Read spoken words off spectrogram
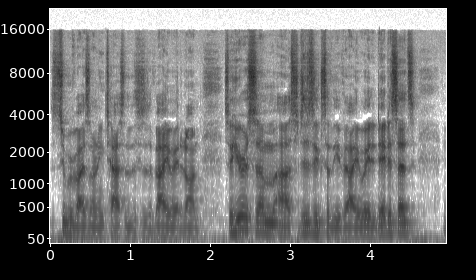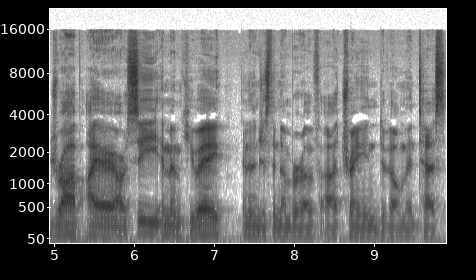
supervised learning task that this is evaluated on. So here are some uh, statistics of the evaluated data sets, drop, IIRC, MMQA, and then just the number of uh, trained development tests,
